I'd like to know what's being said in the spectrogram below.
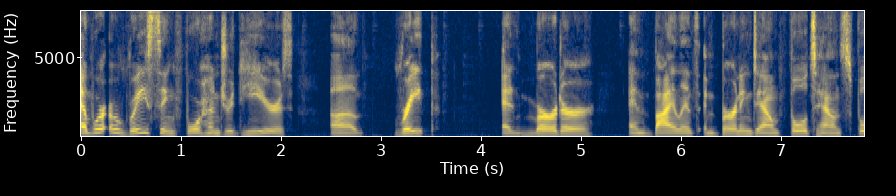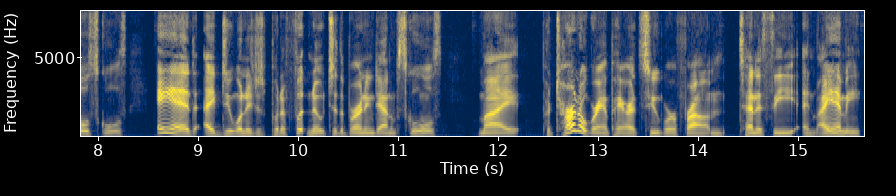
And we're erasing 400 years of rape and murder and violence and burning down full towns, full schools. And I do want to just put a footnote to the burning down of schools. My paternal grandparents, who were from Tennessee and Miami,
